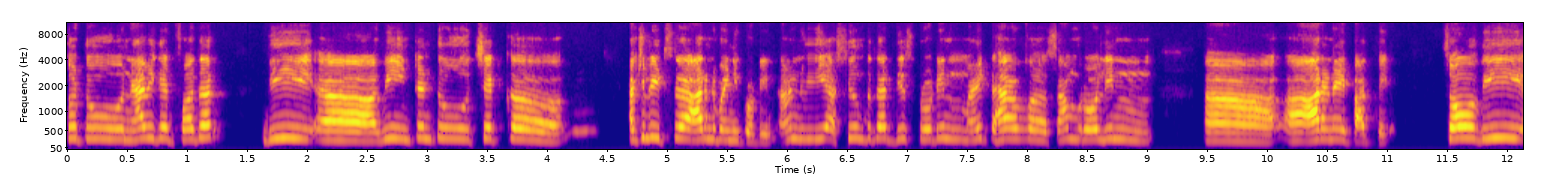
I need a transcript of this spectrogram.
So to navigate further, we uh, we intend to check. Uh, actually, it's the RNA binding protein, and we assumed that this protein might have uh, some role in RNA pathway. So we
